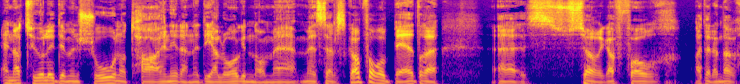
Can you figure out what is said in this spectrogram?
en, naturlig dimensjon å ta inn i denne dialogen med, med selskap for å bedre eh, sørge for at den der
